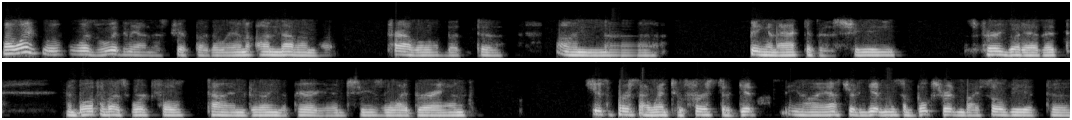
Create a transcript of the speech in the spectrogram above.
My wife w- was with me on this trip, by the way. I'm, I'm not on travel, but uh, on uh, being an activist. She was very good at it, and both of us worked full time during the period. She's a librarian. She's the person I went to first to get, you know, I asked her to get me some books written by Soviet uh,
